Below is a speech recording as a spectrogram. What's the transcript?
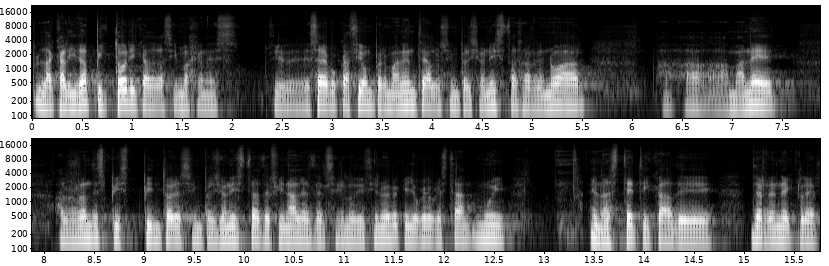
la calidad pictórica de las imágenes, esa evocación permanente a los impresionistas, a Renoir, a, a Manet, a los grandes pintores impresionistas de finales del siglo XIX, que yo creo que están muy en la estética de, de René Clair.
